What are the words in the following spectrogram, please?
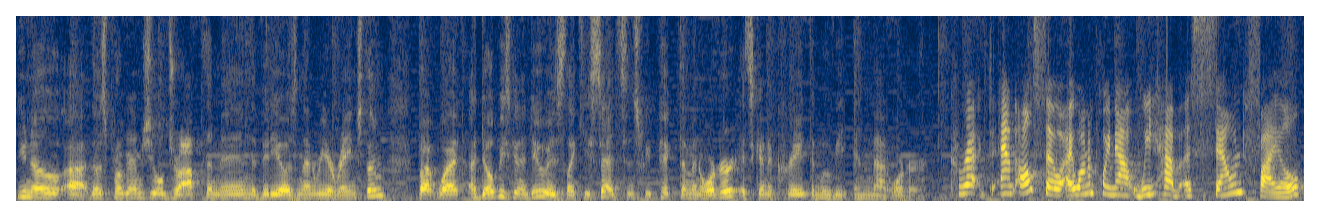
you know uh, those programs, you'll drop them in the videos and then rearrange them. But what Adobe's gonna do is, like you said, since we picked them in order, it's gonna create the movie in that order. Correct. And also, I want to point out, we have a sound file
